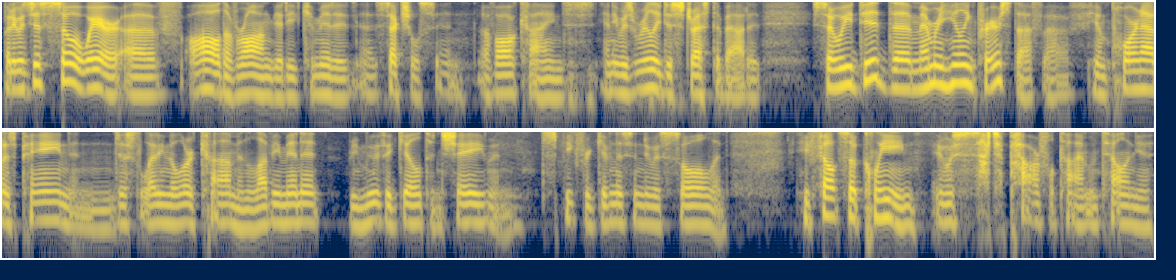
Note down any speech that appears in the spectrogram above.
but he was just so aware of all the wrong that he'd committed, uh, sexual sin of all kinds, and he was really distressed about it. So we did the memory healing prayer stuff of him pouring out his pain and just letting the Lord come and love him in it, remove the guilt and shame and speak forgiveness into his soul. And he felt so clean. It was such a powerful time, I'm telling you.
